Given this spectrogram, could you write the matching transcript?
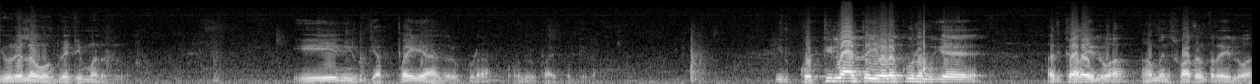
ಇವರೆಲ್ಲ ಹೋಗಿ ಭೇಟಿ ಮಾಡಿದ್ರು. ಏನು ಜಪ್ಪಯ್ಯ ಅಂದರೂ ಕೂಡ ಒಂದು ರೂಪಾಯಿ ಕೊಟ್ಟಿಲ್ಲ. ಇದು ಕೊಟ್ಟಿಲ್ಲ ಅಂತ ಹೇಳಕ್ಕೂ ನಮಗೆ ಅಧಿಕಾರ ಇಲ್ವಾ? ಆಮೇಲೆ ಸ್ವಾತಂತ್ರ್ಯ ಇಲ್ವಾ?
